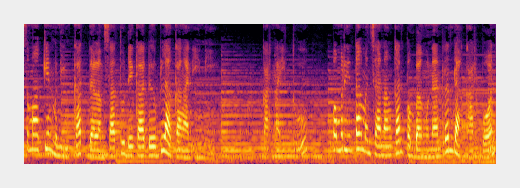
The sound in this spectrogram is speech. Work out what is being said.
semakin meningkat dalam satu dekade belakangan ini. Karena itu, pemerintah mencanangkan pembangunan rendah karbon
